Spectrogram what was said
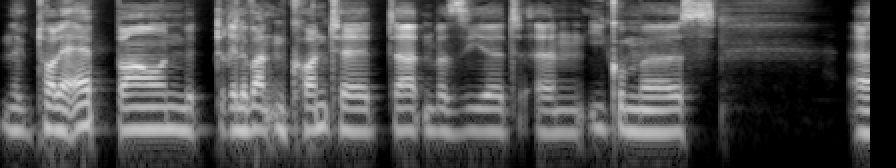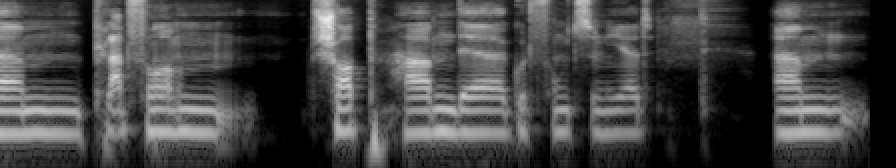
eine tolle App bauen mit relevantem Content, datenbasiert, ein E-Commerce, ähm, Plattform, Shop haben, der gut funktioniert. Ähm,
